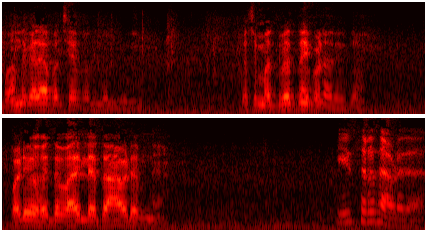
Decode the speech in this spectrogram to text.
બંધ કર્યા પછી પછી મતભેદ નહીં પડે તો. પડ્યો હોય તો વારી લેતા આવડે એમને. એ સરસ આવડે દાદા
